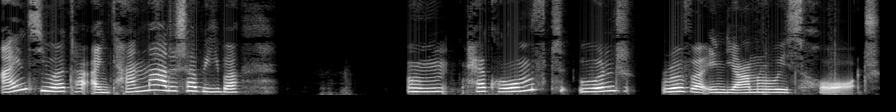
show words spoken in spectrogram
Ein Zürcher, ein kanadischer Biber, ähm, Herkunft Wind River Indian Resort.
